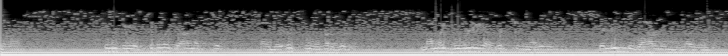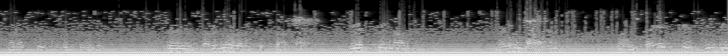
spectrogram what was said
நாம் இன்றைய திருவ தியானத்தில் நாம் எடுக்கும் உணர்வு நம்மை இருளை அகற்றும் அறிவு தெளிந்து வாழும் உணர்வு நமக்கு கொடுக்கின்றது இதனை தருவதற்குத்தான் இயற்கை நாம் விளைந்தாலும் நாம் செயற்கை தீமை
